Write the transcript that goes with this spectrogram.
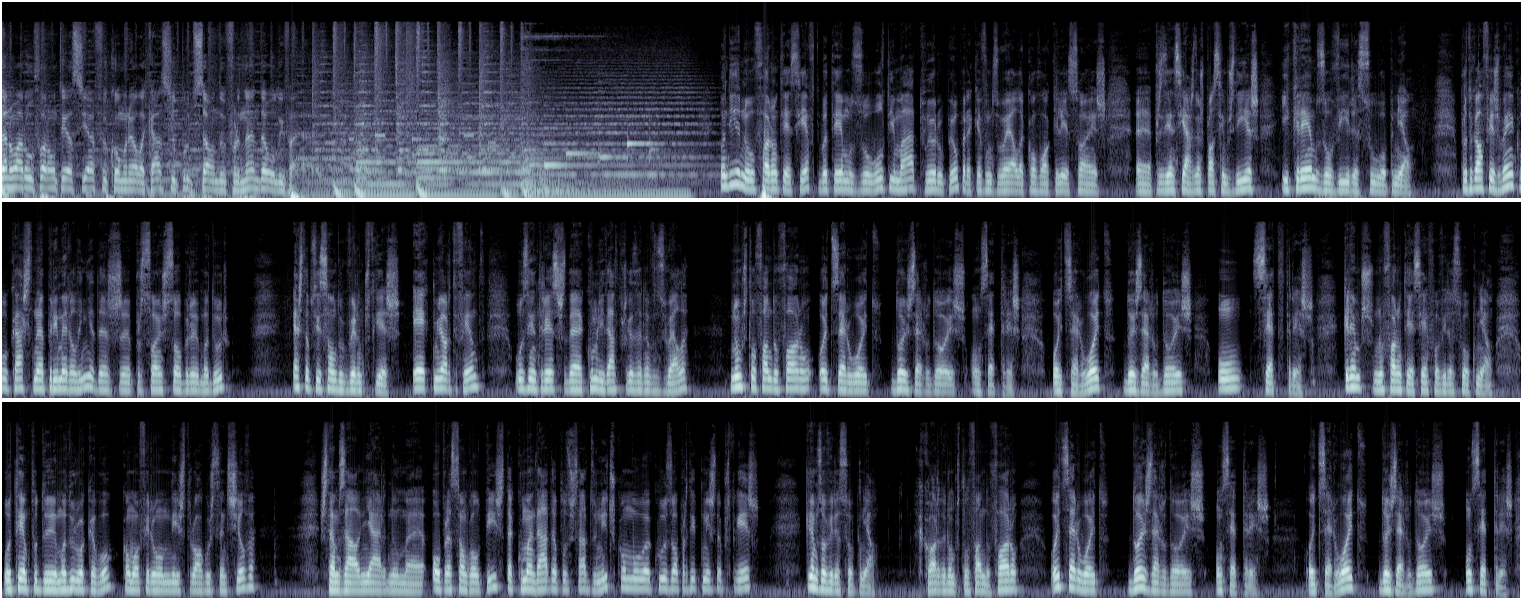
Está no ar o Fórum TSF com Manuela Cássio, produção de Fernanda Oliveira. Bom dia. No Fórum TSF debatemos o ultimato europeu para que a Venezuela convoque eleições uh, presidenciais nos próximos dias e queremos ouvir a sua opinião. Portugal fez bem em colocar-se na primeira linha das eh, pressões sobre Maduro? Esta posição do governo português é a que melhor defende os interesses da comunidade portuguesa na Venezuela? Número de telefone do Fórum 808-202-173. 808-202-173. Queremos, no Fórum TSF, ouvir a sua opinião. O tempo de Maduro acabou, como afirma o ministro Augusto Santos Silva? Estamos a alinhar numa operação golpista comandada pelos Estados Unidos, como acusa o Partido Comunista Português? Queremos ouvir a sua opinião. Recordo o número de telefone do Fórum 808-202-173. 808-202-173.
